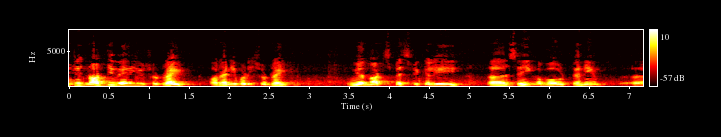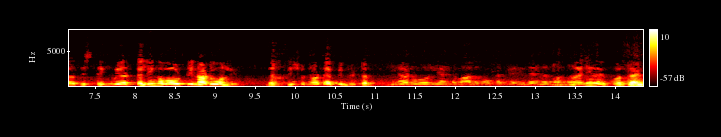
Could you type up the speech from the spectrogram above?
it is not the way you should write or anybody should write we are not specifically saying about any this thing we are telling about Eenadu only that this should not have written anyway for that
